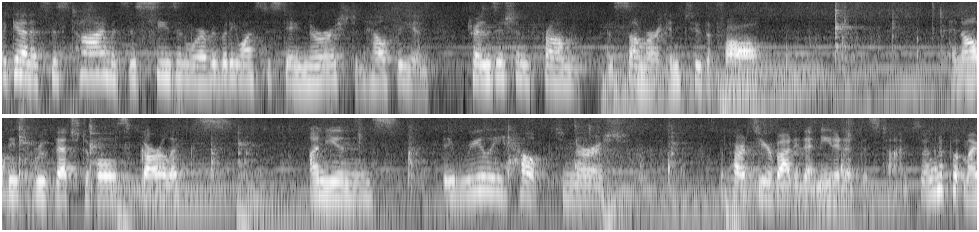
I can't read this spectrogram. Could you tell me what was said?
again, it's this time, it's this season where everybody wants to stay nourished and healthy and transition from the summer into the fall. And all these root vegetables, garlics, onions, they really help to nourish the parts of your body that need it at this time. So I'm going to put my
